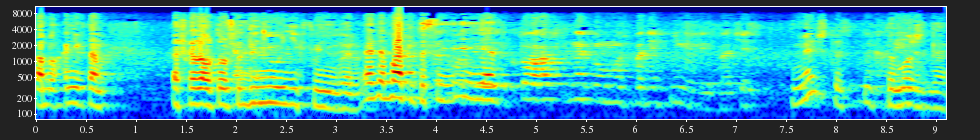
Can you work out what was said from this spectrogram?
Абу Ханиф там сказал то, что да не никто не говорил. Это батл, то есть я... Кто арабский знает, он может поднять книгу и прочесть. Понимаешь, то есть кто может, да.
